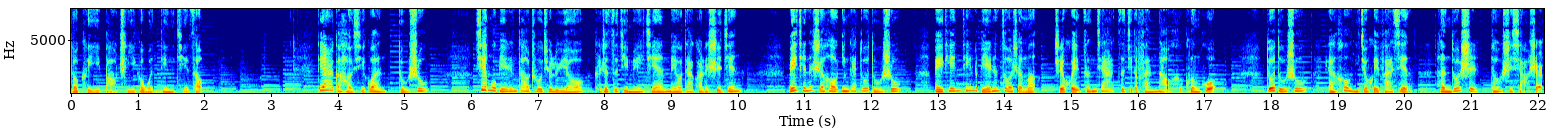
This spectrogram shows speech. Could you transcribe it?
都可以保持一个稳定的节奏。第二个好习惯，读书。羡慕别人到处去旅游，可是自己没钱，没有大块的时间。没钱的时候应该多读书。每天盯着别人做什么，只会增加自己的烦恼和困惑。多读书，然后你就会发现，很多事都是小事儿。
